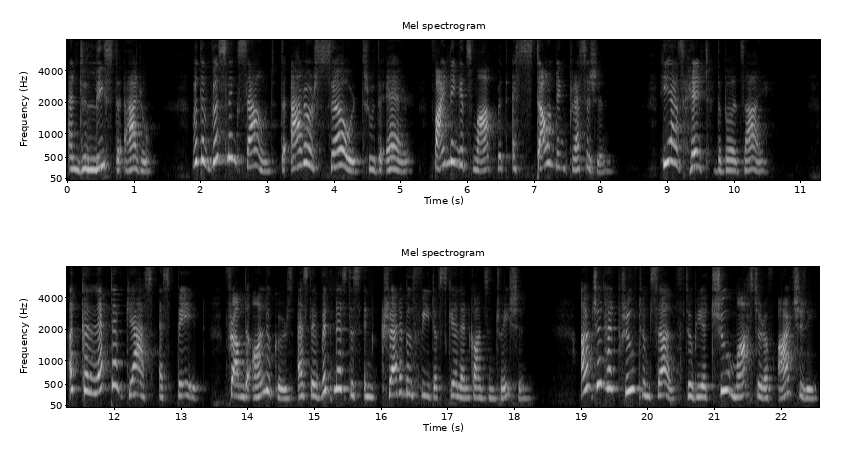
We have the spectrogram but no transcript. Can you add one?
and released the arrow. With a whistling sound, the arrow soared through the air, finding its mark with astounding precision. He has hit the bird's eye. A collective gasp escaped from the onlookers as they witnessed this incredible feat of skill and concentration. Arjun had proved himself to be a true master of archery,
